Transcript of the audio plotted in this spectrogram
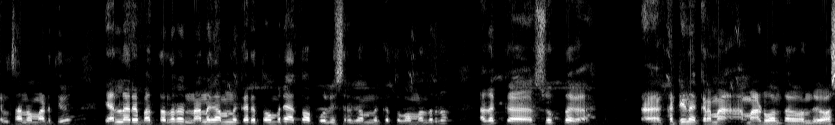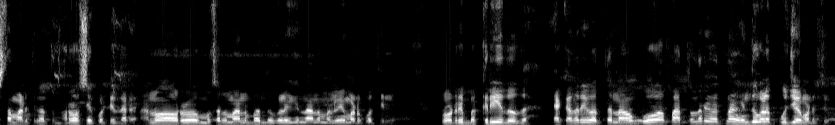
ಕೆಲಸನೂ ಮಾಡ್ತೀವಿ. ಎಲ್ಲರೇ ಬತ್ತಂದ್ರೆ ನನ್ನ ಗಮನಕ್ಕೆ ತೊಗೊಂಬರಿ ಅಥವಾ ಪೊಲೀಸರ ಗಮನಕ್ಕೆ ತೊಗೊಂಬಂದ್ರು ಅದಕ್ಕೆ ಸೂಕ್ತ ಕಠಿಣ ಕ್ರಮ ಮಾಡುವಂಥ ಒಂದು ವ್ಯವಸ್ಥೆ ಮಾಡ್ತೀನಿ ಅಂತ ಭರವಸೆ ಕೊಟ್ಟಿದ್ದಾರೆ. ನಾನು ಅವರು ಮುಸಲ್ಮಾನ ಬಂಧುಗಳಿಗೆ ನಾನು ಮನವಿ ಮಾಡ್ಕೋತೀನಿ. ನೋಡ್ರಿ ಬಕ್ರಿ ಇದದ ಯಾಕಂದ್ರೆ ಇವತ್ತು ನಾವು ಗೋವಾಪ ಅಂತಂದ್ರೆ ಇವತ್ತು ನಾವು ಹಿಂದೂಗಳ ಪೂಜೆ ಮಾಡ್ತೀವಿ.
